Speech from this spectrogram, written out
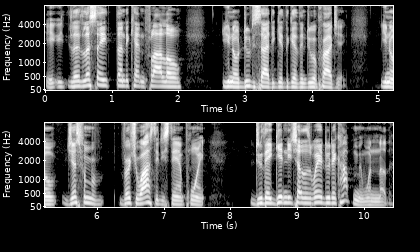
It, it- let, us say Thundercat and FlyLo, you know, do decide to get together and do a project. You know, just from a virtuosity standpoint, do they get in each other's way or do they compliment one another?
